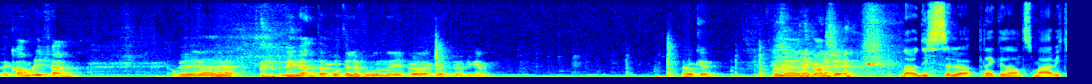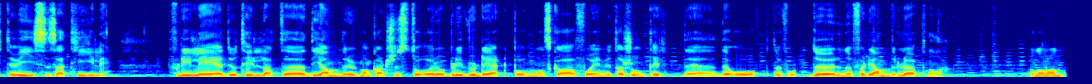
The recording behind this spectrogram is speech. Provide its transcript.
Det kan bli fem. Vi, vi venter på telefonen fra Glenn Ok. Men eh, det kan skje. Det er jo disse løpene ikke sant, som er viktig å vise seg tidlig. For de leder jo til at eh, de andre man kanskje står og blir vurdert på om man skal få invitasjon til. Det, det åpner fort dørene for de andre løpene. Da. Og når man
